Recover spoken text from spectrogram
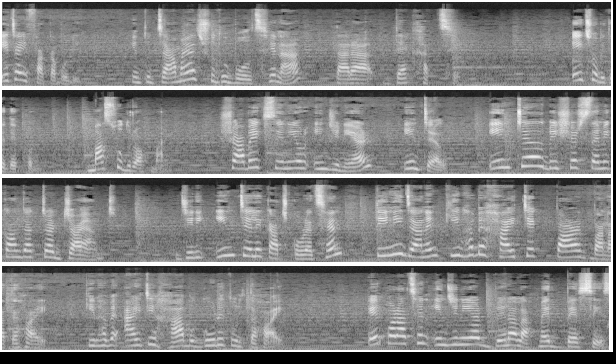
এটাই ফাঁকা বলি। কিন্তু জামায়াত শুধু বলছে না, তারা দেখাচ্ছে। এই ছবিতে দেখুন, মাসুদ রহমান, সাবেক সিনিয়র ইঞ্জিনিয়ার ইন্টেল ইন্টেল বিশ্বের সেমিকন্ডাক্টর জায়ান্ট যিনি ইন্টেলে কাজ করেছেন, তিনি জানেন কীভাবে হাইটেক পার্ক বানাতে হয়, কীভাবে আইটি হাব গড়ে তুলতে হয়। এরপর আছেন engineer Belal Ahmed BASIS,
